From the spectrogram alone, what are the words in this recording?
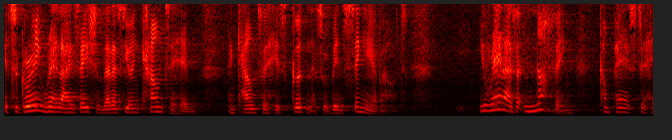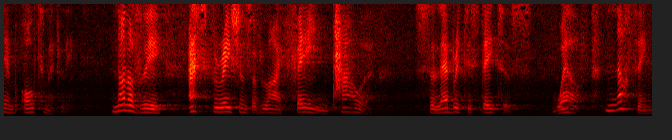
it's a growing realization that as you encounter Him, encounter His goodness we've been singing about, you realize that nothing compares to Him ultimately. None of the aspirations of life, fame, power, celebrity status, wealth, nothing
